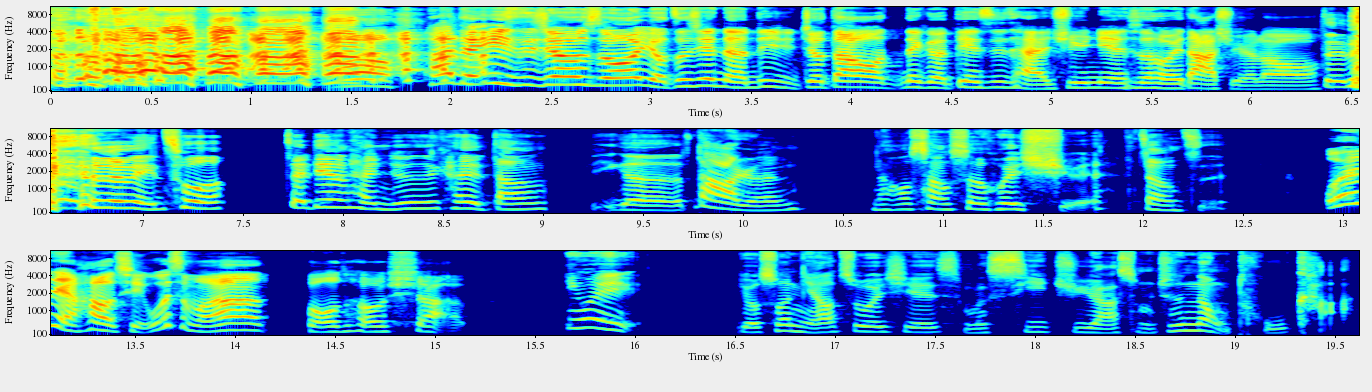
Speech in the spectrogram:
哦，他的意思就是说，有这些能力，你就到那个电视台去念社会大学喽。对 对对，没错，在电视台你就是开始当一个大人，然后上社会学这样子。我有点好奇，为什么要 Photoshop？因为有时候你要做一些什么 CG 啊，什么就是那种图卡，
